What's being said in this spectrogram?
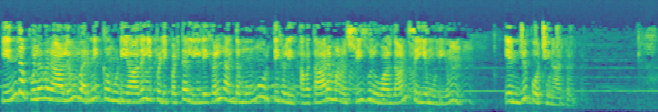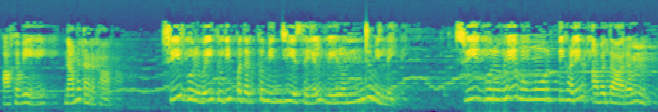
எந்த புலவராலும் வர்ணிக்க முடியாத இப்படிப்பட்ட லீலைகள் அந்த மும்மூர்த்திகளின் அவதாரமான ஸ்ரீகுருவால் தான் செய்ய முடியும் என்று போற்றினார்கள். ஆகவே நமதரகா ஸ்ரீகுருவை துதிப்பதற்கு மிஞ்சிய செயல் வேறொன்றுமில்லை. ஸ்ரீகுருவே மும்மூர்த்திகளின் அவதாரம்.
